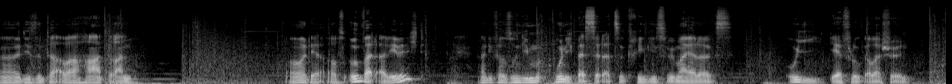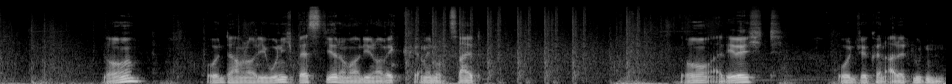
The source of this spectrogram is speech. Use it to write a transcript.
Äh, die sind da aber hart dran. Oh, der ist irgendwas erledigt. Ja, die versuchen die Honigbeste da zu kriegen, die Ducks. Ui, der flog aber schön. So. Und da haben wir noch die Honigbestie. Dann machen wir die noch weg. Haben wir noch Zeit. So, erledigt. Und wir können alle looten.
